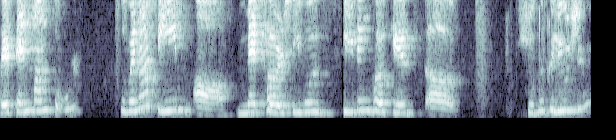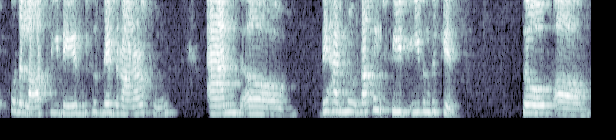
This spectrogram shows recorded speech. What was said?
they're 10 months old. So when our team uh, met her, she was feeding her kids uh, sugar solution for the last few days because they'd run out of food and uh, they had no, nothing to feed even the kids. So um,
